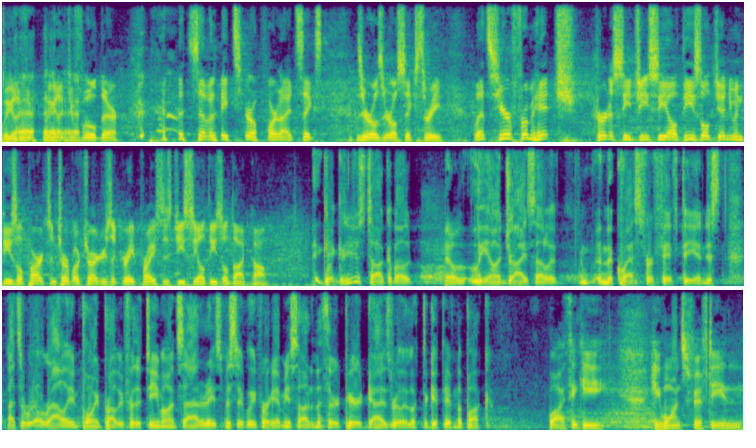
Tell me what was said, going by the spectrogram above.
We got you, we got you fooled there. 780-496-0063. Let's hear from Hitch, courtesy GCL Diesel, genuine diesel parts and turbochargers at great prices, gcldiesel.com. Ken, can you just talk about you know Leon Draisaitl and the quest for 50, and just that's a real rallying point probably for the team on Saturday, specifically for him. You saw it in the third period. Guys really looked to get to him the puck. Well, I think he he wants 50, and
